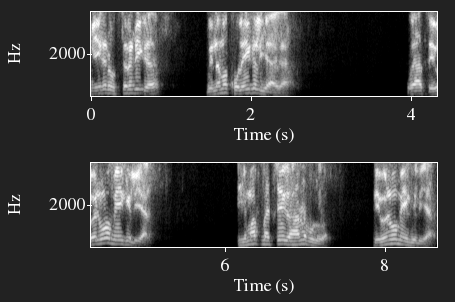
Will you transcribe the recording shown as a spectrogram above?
මේකට උත්තර ටික වෙනම කොලයක ලියා ගන්න. ඔයා දෙවෙනුව මේකේ ලියන්න. එහෙමත් මැච් එක ගහන්න පුළුවන්. දෙවෙනුව මේකේ ලියන්න.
